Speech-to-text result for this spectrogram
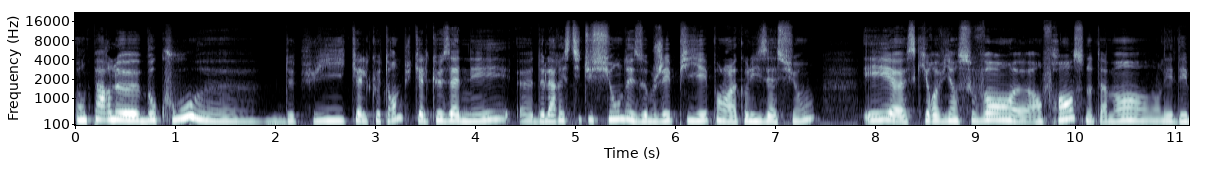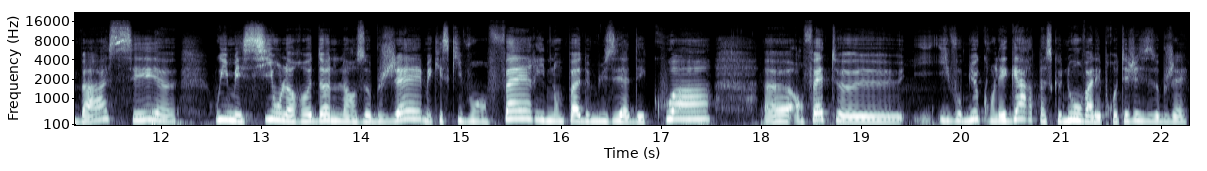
On parle beaucoup euh, depuis quelques temps, depuis quelques années, euh, de la restitution des objets pillés pendant la colonisation. Et euh, ce qui revient souvent en France, notamment dans les débats, c'est oui, mais si on leur redonne leurs objets, mais qu'est-ce qu'ils vont en faire? Ils n'ont pas de musée adéquat. en fait, il vaut mieux qu'on les garde parce que nous, on va les protéger, ces objets.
